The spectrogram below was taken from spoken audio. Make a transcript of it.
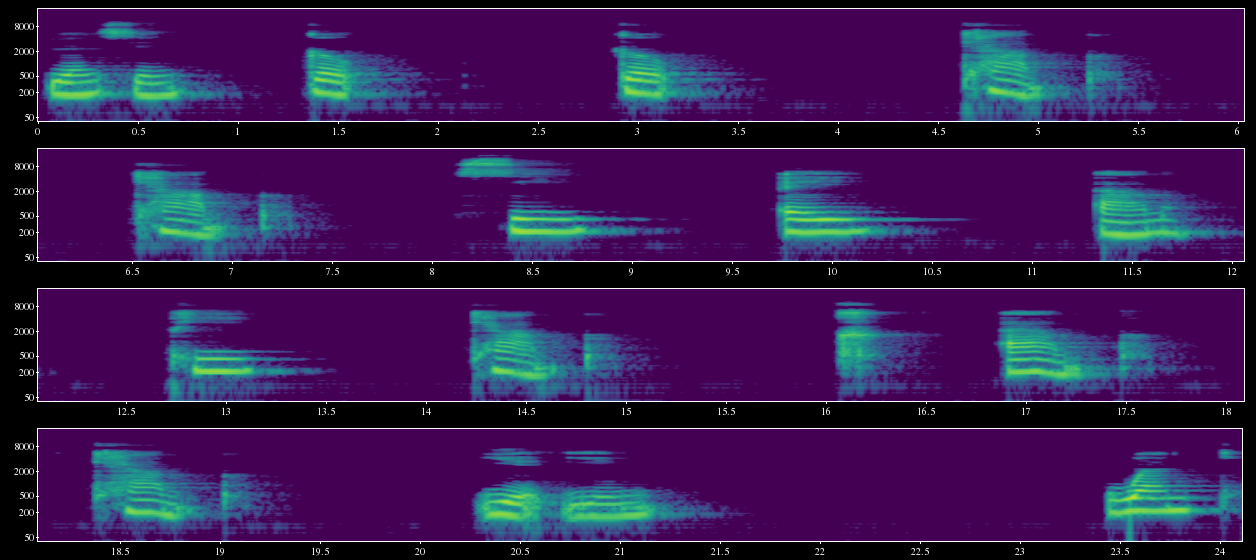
原形 go go come。camp c a m p camp c amp camp 野营 went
